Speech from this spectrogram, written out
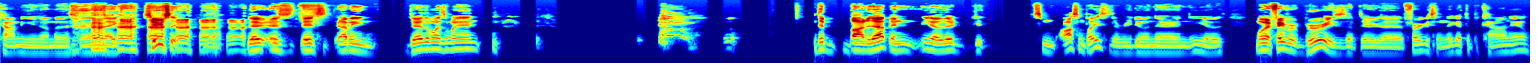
commune almost, man. Like seriously, there is. It's. I mean, they're the ones that went in. They bought it up, and you know they're some awesome places they're redoing there, and you know one of my favorite breweries is up there, uh, Ferguson. They got the pecan ale.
